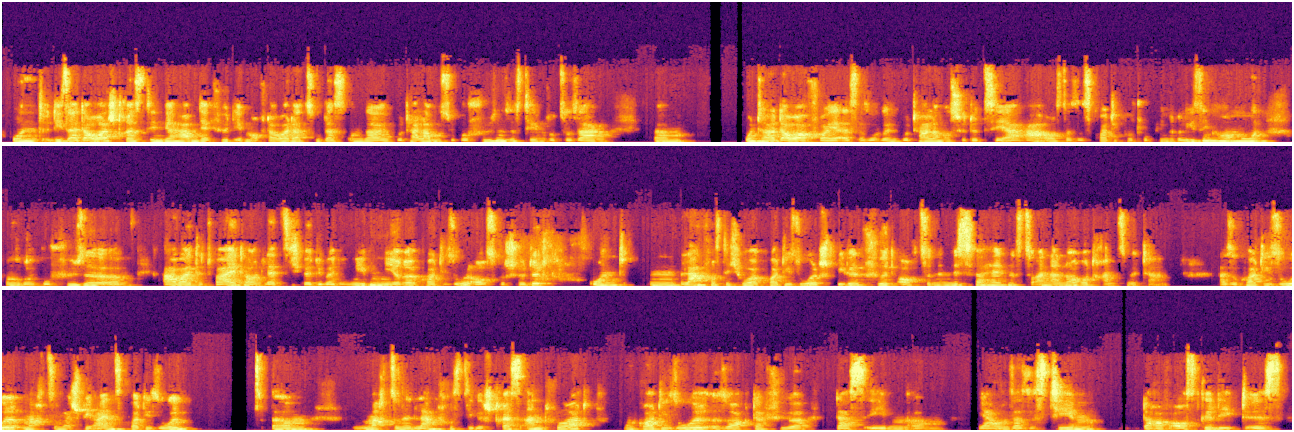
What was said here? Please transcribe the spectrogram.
Und dieser Dauerstress, den wir haben, der führt eben auf Dauer dazu, dass unser Hypothalamus-Hypophysensystem sozusagen ähm, unter Dauerfeuer ist. Also unser Hypothalamus schüttet CRH aus, das ist Corticotropin-Releasing-Hormon. Unsere Hypophyse ähm, arbeitet weiter und letztlich wird über die Nebenniere Cortisol ausgeschüttet. Und ein langfristig hoher Cortisolspiegel führt auch zu einem Missverhältnis zu anderen Neurotransmittern. Also Cortisol macht zum Beispiel eins, Cortisol ähm, macht so eine langfristige Stressantwort und Cortisol sorgt dafür, dass eben ähm, ja unser System darauf ausgelegt ist,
